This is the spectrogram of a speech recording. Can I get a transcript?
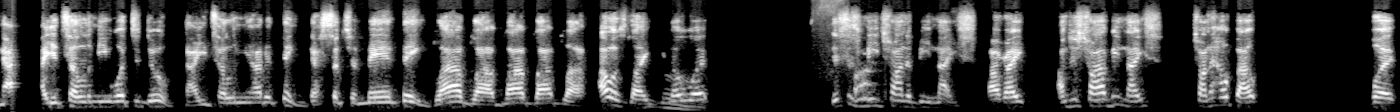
Now you're telling me what to do. Now you're telling me how to think. That's such a man thing. Blah, blah, blah, blah, blah. I was like, you know hmm. what? This is me trying to be nice. All right. I'm just trying to be nice, trying to help out. But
